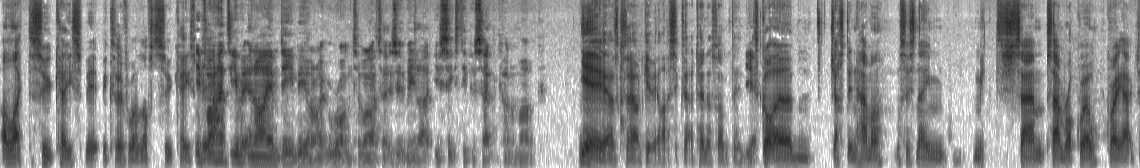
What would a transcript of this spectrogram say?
I like the suitcase bit because everyone loves the suitcase If bit. I had to give it an IMDb or like Rotten Tomatoes, it'd be like your sixty percent kind of mark. Yeah, yeah, I was gonna say I'd give it like six out of ten or something. Yeah. It's got um, Justin Hammer. What's his name? Mick, Sam Sam Rockwell. Great actor.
